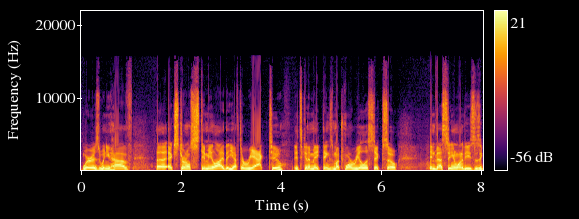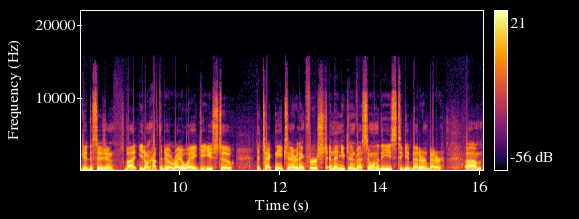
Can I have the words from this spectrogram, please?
Whereas when you have uh, external stimuli that you have to react to, it's gonna make things much more realistic. So investing in one of these is a good decision, but you don't have to do it right away. Get used to the techniques and everything first, and then you can invest in one of these to get better and better. Um,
